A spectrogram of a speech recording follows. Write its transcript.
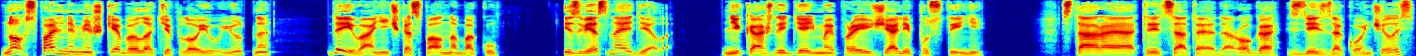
Но в спальном мешке было тепло и уютно, да и Ванечка спал на боку. Известное дело, не каждый день мы проезжали пустыни. Старая тридцатая дорога здесь закончилась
